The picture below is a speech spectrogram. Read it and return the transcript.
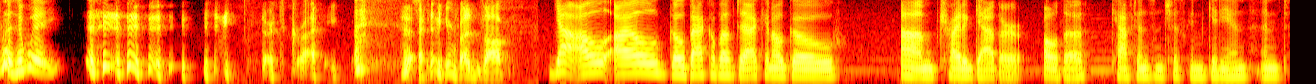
right away." he starts crying, and he runs off. Yeah, I'll I'll go back above deck and I'll go um, try to gather all the captains and Xisk and Gideon and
